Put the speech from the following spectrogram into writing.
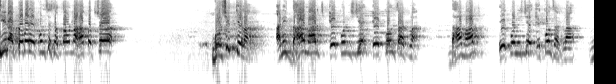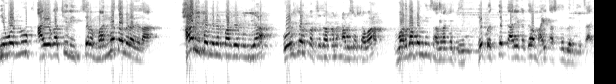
तीन ऑक्टोबर एकोणीसशे सत्तावन्न ला हा पक्ष घोषित केला आणि दहा मार्च एकोणीसशे एकोणसाठ ला दहा मार्च एकोणीसशे एकोणसाठला निवडणूक आयोगाची रीतसर मान्यता मिळालेला हा Republican party of India original पक्षाचा आपण अडुसष्टावा वर्धापन दिन साजरा करतोय. हे प्रत्येक कार्यकर्त्याला माहीत असणं गरजेचं आहे.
